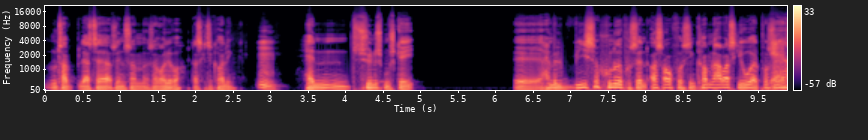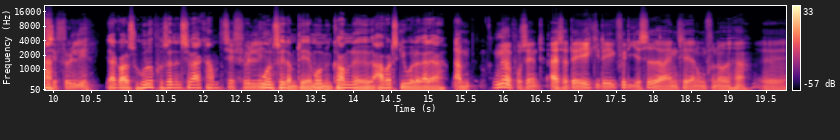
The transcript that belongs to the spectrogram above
nu tager, lad os tage ind som, som Oliver, der skal til Kolding. mm, Han synes måske, øh, han vil vise sig 100% også over for sin kommende arbejdsgiver, at se ja, her, selvfølgelig. jeg går altså 100% ind til hver kamp, Selvfølgelig. uanset om det er mod min kommende arbejdsgiver, eller hvad det er. Jamen, 100 procent. Altså, det er, ikke, det er ikke, fordi jeg sidder og anklager nogen for noget her. Øh,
